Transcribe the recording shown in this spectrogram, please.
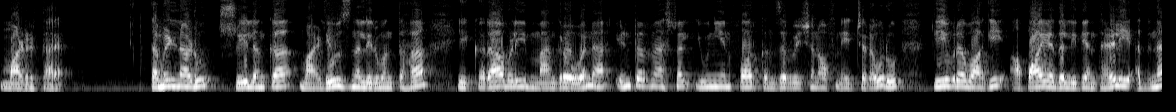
ಮಾಡಿರ್ತಾರೆ. ತಮಿಳುನಾಡು, ಶ್ರೀಲಂಕಾ, ಮಾಲ್ಡೀವ್ಸ್ನಲ್ಲಿರುವಂತಹ ಈ ಕರಾವಳಿ ಮ್ಯಾಂಗ್ರೋವ್ ಅನ್ನ International Union for Conservation of Nature ಅವರು ತೀವ್ರವಾಗಿ ಅಪಾಯದಲ್ಲಿದೆ ಅಂತ ಹೇಳಿ ಅದನ್ನ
